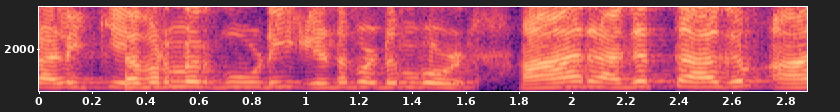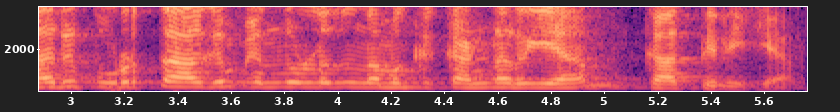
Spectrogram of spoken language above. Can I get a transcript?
കളിക്ക് ഗവർണർ കൂടി ഇടപെടുമ്പോൾ ആരകത്താകും ആര് പുറത്താകും എന്നുള്ളത് നമുക്ക് കണ്ടറിയാം കാത്തിരിക്കാം.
